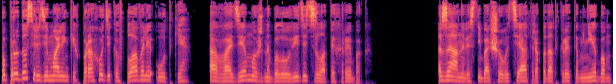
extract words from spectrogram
По пруду среди маленьких пароходиков плавали утки, а в воде можно было увидеть золотых рыбок. Занавес небольшого театра под открытым небом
